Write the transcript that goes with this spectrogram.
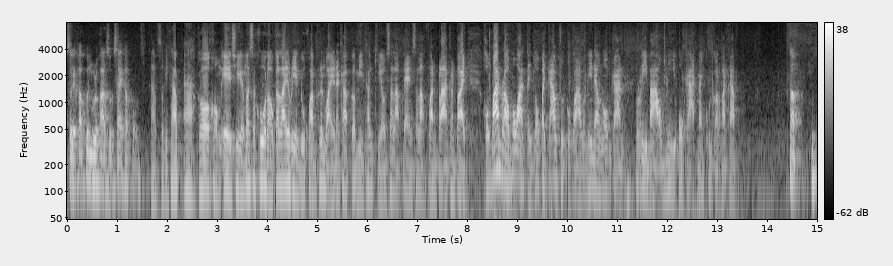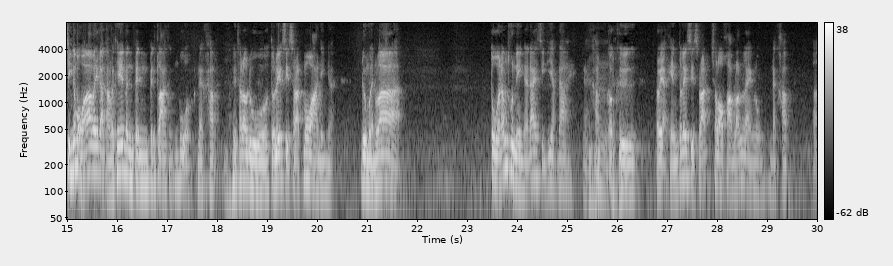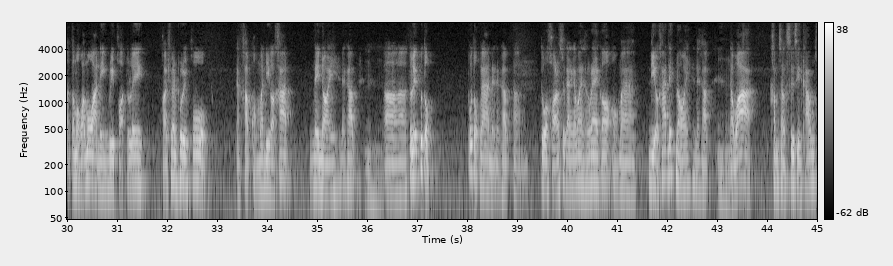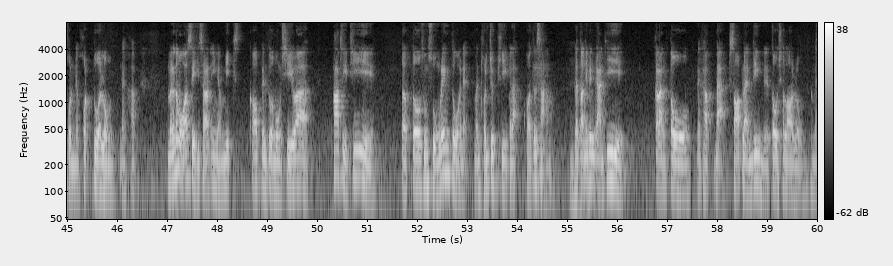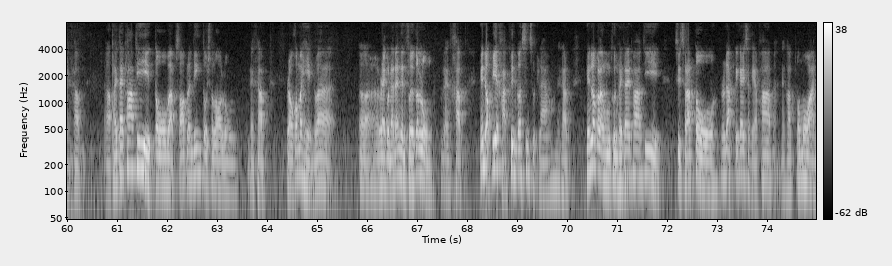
สวัสดีครับ คุณบุรพาสุขชัยครับผม ครับ สวัสดีครับ อ่าก็ของเอเชียเมื่อสักครู่เราก็ไล่เรียงดูความเคลื่อนไหวนะครับ ก็มีทั้งเขียวสลับแดงสลับฟันปลากันไป ของบ้านเราเมื่อวานติดลบไป 9 จุดกว่าๆวันนี้แนวโน้มการรีบาวด์มีโอกาสไหมคุณกรพัฒน์ครับ ครับ จริงๆก็บอกว่าบรรยากาศต่างประเทศมันเป็นเป็นกลางถึงบวกนะครับคือถ้าเราดูตัวเลขสีสหรัฐเมื่อวานเองเนี่ยดูเหมือนว่า ตัวนักลงทุนเองเนี่ยได้สิ่งที่อยากได้นะครับอืมก็คือเราอยากเห็นตัวเลขสีสหรัฐชะลอความร้อนแรงลงนะครับเอ่อ ต้องบอกว่าเมื่อวานเองรีพอร์ตตัวเลขความช่วยเหลือผู้บริโภคนะครับออกมาดีกว่าคาดในหน่อยๆนะครับอืมเอ่อตัวเลขผู้ตกผู้ตกงานเนี่ยนะครับเอ่อตัวขอรับสการการว่างงานครั้งแรกก็ออกมาดีกว่าคาดเล็กน้อยนะครับอืมแต่ว่าคำสั่งซื้อสินค้าคงทนเนี่ยหดตัวลงนะครับ มันต้องบอกว่าเศรษฐกิจสหรัฐเองเนี่ยมิกซ์ก็เป็นตัวบ่งชี้ว่า ภาพเศรษฐกิจที่เติบโตสูงๆเร่งตัวเนี่ยมันพ้นจุดพีคไปละควอเตอร์สามและตอนนี้เป็นการที่ กำลังโตนะครับแบบซอฟต์แลนดิ้งหรือโตชะลอลงนะครับภายใต้ภาพที่โตแบบซอฟต์แลนดิ้งโตชะลอลงนะครับเราก็มาเห็นว่าแรงกดดันด้านเงินเฟ้อก็ลงนะครับเพราะฉะนั้นดอกเบี้ยขาขึ้นก็สิ้นสุดแล้วนะครับเพราะฉะนั้นเรากำลังลงทุนภายใต้ภาพที่สินทรัพย์โตระดับใกล้ๆศักยภาพนะครับเพราะเมื่อวาน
